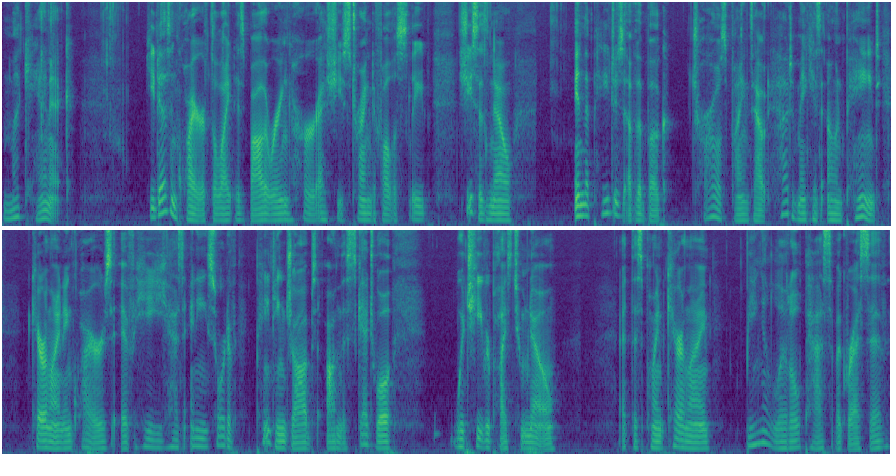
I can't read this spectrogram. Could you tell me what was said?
Mechanic. He does inquire if the light is bothering her as she's trying to fall asleep. She says no. In the pages of the book, Charles finds out how to make his own paint. Caroline inquires if he has any sort of painting jobs on the schedule, which he replies to no. At this point, Caroline, being a little passive aggressive,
